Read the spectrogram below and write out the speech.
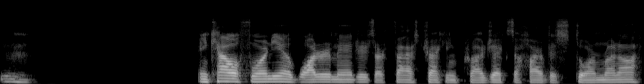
in California, water managers are fast tracking projects to harvest storm runoff.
